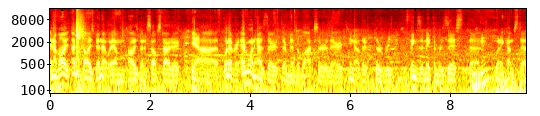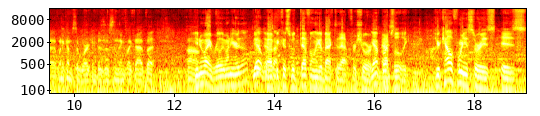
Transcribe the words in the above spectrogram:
and I've always I've just always been that way. I'm always been a self starter. Yeah. Uh, whatever. Everyone has their their mental blocks or their you know their their re- things that make them resist the, Mm-hmm. when it comes to when it comes to work and business and things like that. But you know what I really want to hear though? Yeah, uh, that? because we'll definitely go back to that for sure. Yeah, absolutely. your California story is, is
